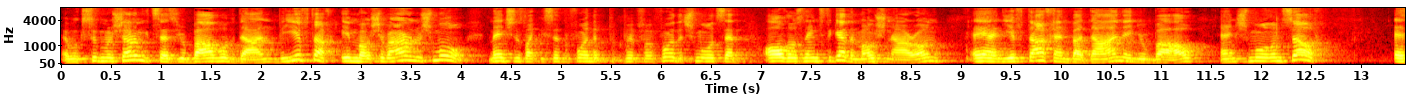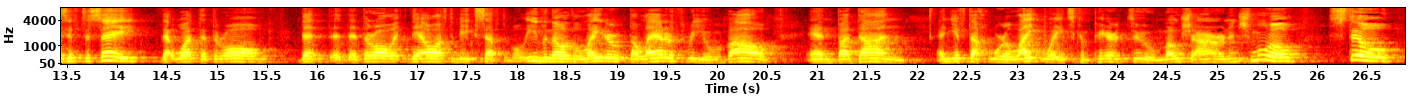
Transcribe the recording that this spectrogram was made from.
and with Ksub Moshanim it says Yubal of Dan v'Yiftach in Moshe Aaron and Shmuel mentions like we said before in the before that Shmuel said all those names together Moshe and Aaron and Yiftach and Badan and Yubal and Shmuel himself as if to say that what that they're all that that they're all they all have to be acceptable even though the later the latter three Yubal and Badan and Yiftach were lightweights compared to Moshe Aaron and Shmuel still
